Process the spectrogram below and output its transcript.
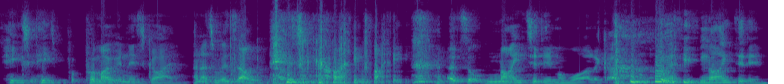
he's he's promoting this guy, and as a result, this guy right, has sort of knighted him a while ago. he's knighted him,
